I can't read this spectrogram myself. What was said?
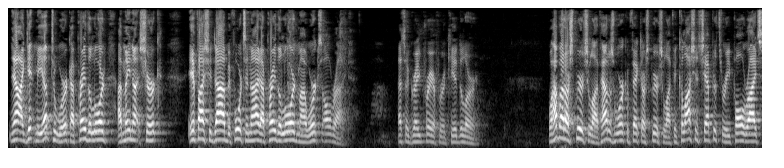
Now I get me up to work. I pray the Lord I may not shirk. If I should die before tonight, I pray the Lord my work's all right. That's a great prayer for a kid to learn. Well, how about our spiritual life? How does work affect our spiritual life? In Colossians chapter 3, Paul writes,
